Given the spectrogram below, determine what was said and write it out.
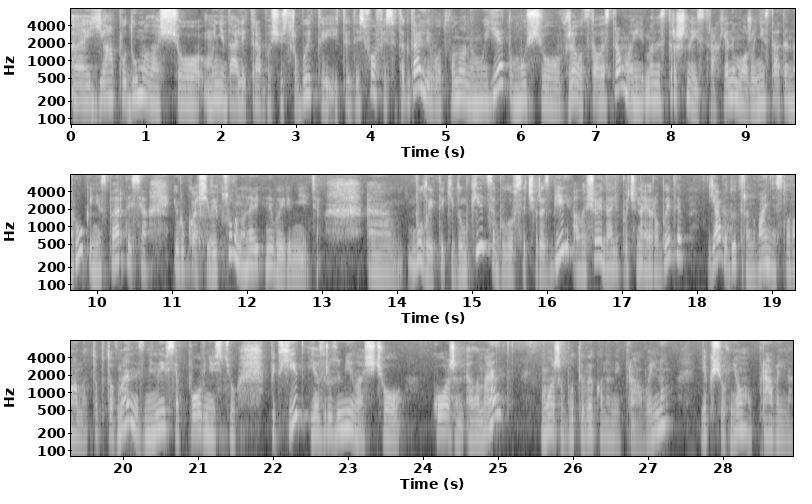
е, я подумала, що мені далі треба щось робити, йти десь в офіс і так далі. От воно не моє, тому що вже от сталася травма, і в мене страшний страх. Я не можу ні стати на руки, ні спертися, і рука ще віпсу, воно навіть не вирівнюється. Е, були такі думки, це було все через біль, але що я далі починаю робити? Я веду тренування словами. Тобто, в мене змінився повністю підхід. Я зрозуміла, що кожен елемент може бути виконаний правильно, якщо в нього правильна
